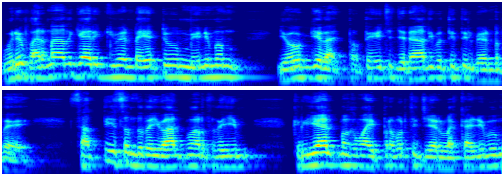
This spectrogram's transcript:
ഒരു ഭരണാധികാരിക്ക് വേണ്ട ഏറ്റവും മിനിമം യോഗ്യത പ്രത്യേകിച്ച് ജനാധിപത്യത്തിൽ വേണ്ടത് സത്യസന്ധതയും ആത്മാർത്ഥതയും ക്രിയാത്മകമായി പ്രവർത്തിച്ചേരുള്ള കഴിവും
